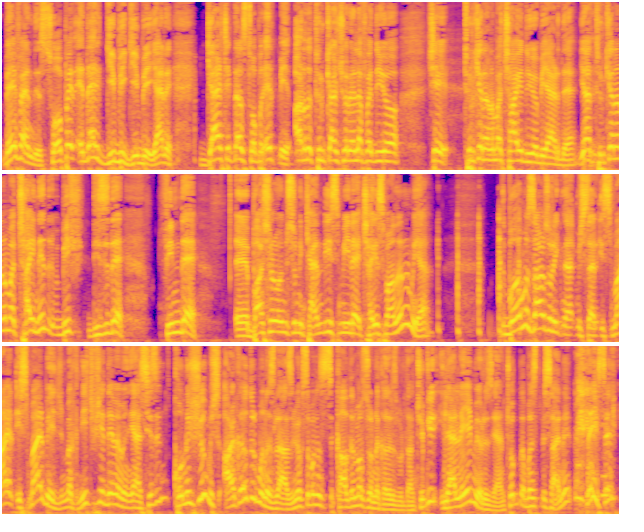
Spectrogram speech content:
beyefendi sohbet eder gibi gibi. Yani gerçekten sohbet etmeyin. Arada Türkan Şoray laf ediyor. Şey Türkan Hanım'a çay diyor bir yerde. Ya Türkan Hanım'a çay nedir? Bir dizide filmde e, başrol oyuncusunun kendi ismiyle çay ısmarlanır mı ya? Babamı zar zor ikna etmişler. İsmail, İsmail Beyciğim bakın hiçbir şey dememen. Yani sizin konuşuyormuş arkada durmanız lazım. Yoksa bakın sizi kaldırmak zorunda kalırız buradan. Çünkü ilerleyemiyoruz yani. Çok da basit bir sahne. Neyse.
